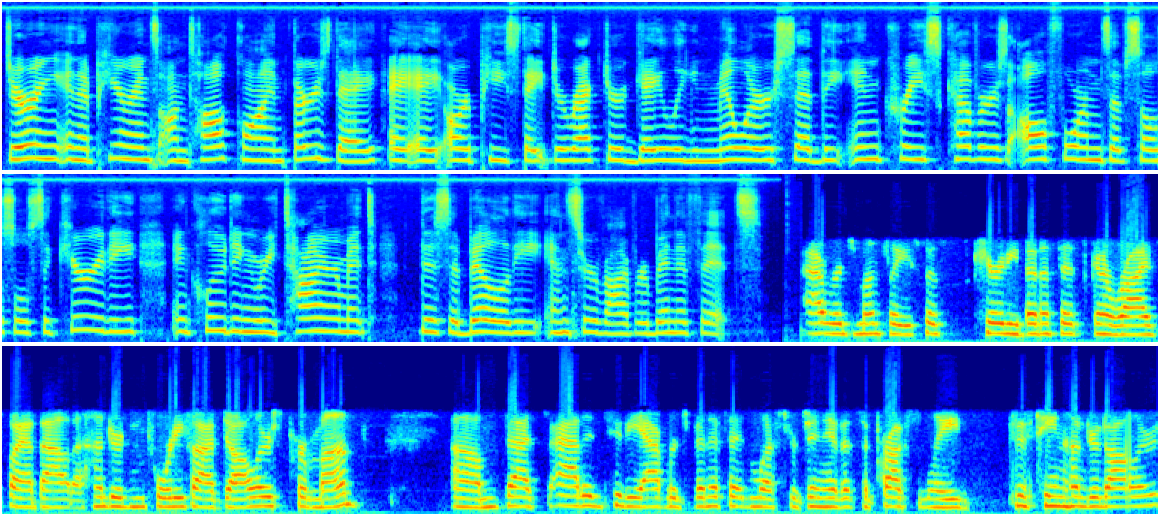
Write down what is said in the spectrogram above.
During an appearance on Talkline Thursday, AARP State Director Gaylene Miller said the increase covers all forms of Social Security, including retirement, disability, and survivor benefits. Average monthly Social Security benefits going to rise by about $145 per month. Um, that's added to the average benefit in West Virginia that's approximately $1,500.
